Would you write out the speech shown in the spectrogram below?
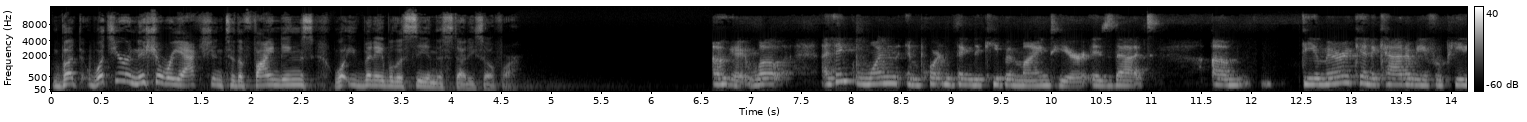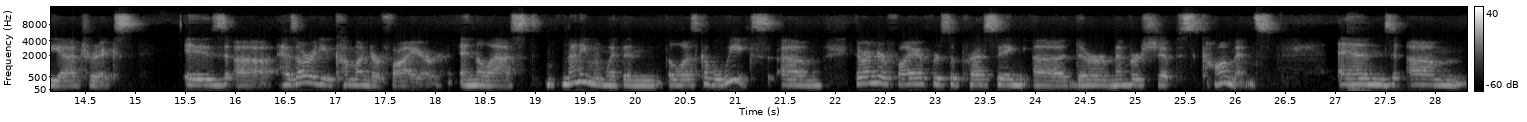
But what's your initial reaction to the findings, what you've been able to see in this study so far? Okay, well, I think one important thing to keep in mind here is that um, the American Academy for Pediatrics is uh, has already come under fire in the last not even within the last couple weeks. Um, they're under fire for suppressing uh, their membership's comments. And um,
